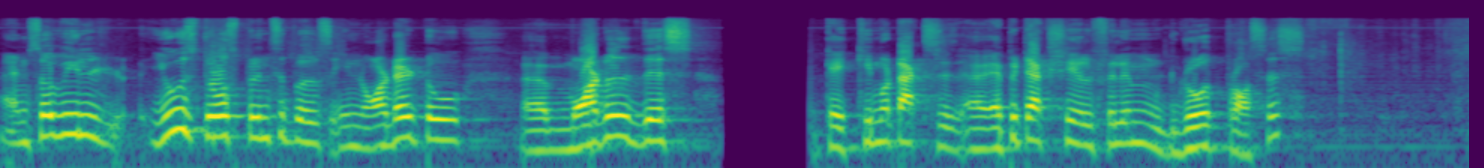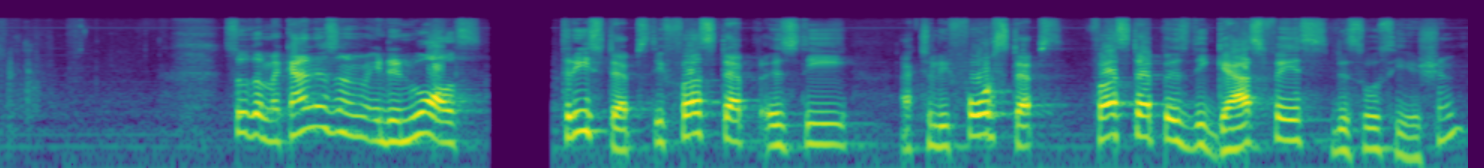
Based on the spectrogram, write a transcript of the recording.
and so we will use those principles in order to uh, model this okay, uh, epitaxial film growth process. So, the mechanism it involves three steps. The first step is the actually four steps. First step is the gas phase dissociation.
